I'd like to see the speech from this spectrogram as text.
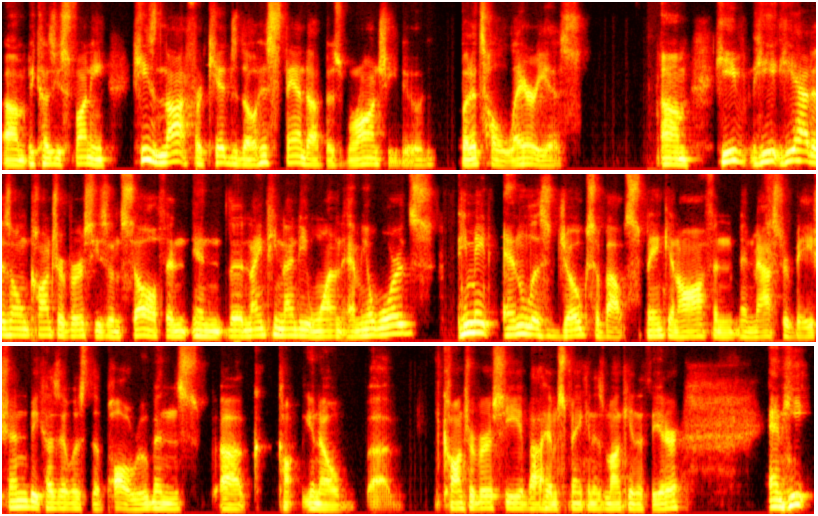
um, because he's funny. He's not for kids though. His stand up is raunchy, dude, but it's hilarious. Um, he he he had his own controversies himself, and in the 1991 Emmy Awards, he made endless jokes about spanking off and, and masturbation because it was the Paul Reubens, uh, you know, uh, controversy about him spanking his monkey in the theater, and he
